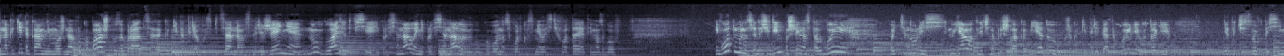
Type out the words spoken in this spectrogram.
На какие-то камни можно в рукопашку забраться, какие-то требуют специального снаряжения. Ну, влазят все, и профессионалы, и непрофессионалы, у кого насколько смелости хватает и мозгов. И вот мы на следующий день пошли на столбы, подтянулись. Ну, я вот лично пришла к обеду, уже какие-то ребята были. В итоге где-то часов до 7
